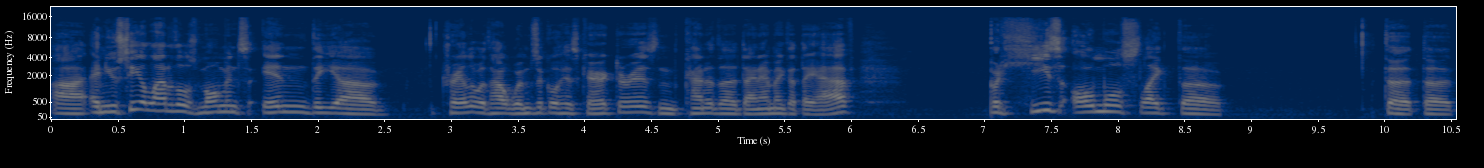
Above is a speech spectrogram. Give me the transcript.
Uh, and you see a lot of those moments in the uh, trailer with how whimsical his character is and kind of the dynamic that they have. But he's almost like the the the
